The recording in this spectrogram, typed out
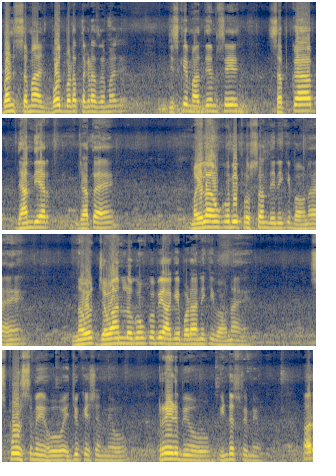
बंस समाज, बहुत बड़ा तगड़ा समाज है, जिसके माध्यम से सबका ध्यान दिया जाता है। महिलाओं को भी प्रोत्साहन देने की भावना है। नौजवान लोगों को भी आगे बढ़ाने की भावना है। स्पोर्ट्स में हो, एजुकेशन में हो, ट्रेड में हो, इंडस्ट्री में हो। और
